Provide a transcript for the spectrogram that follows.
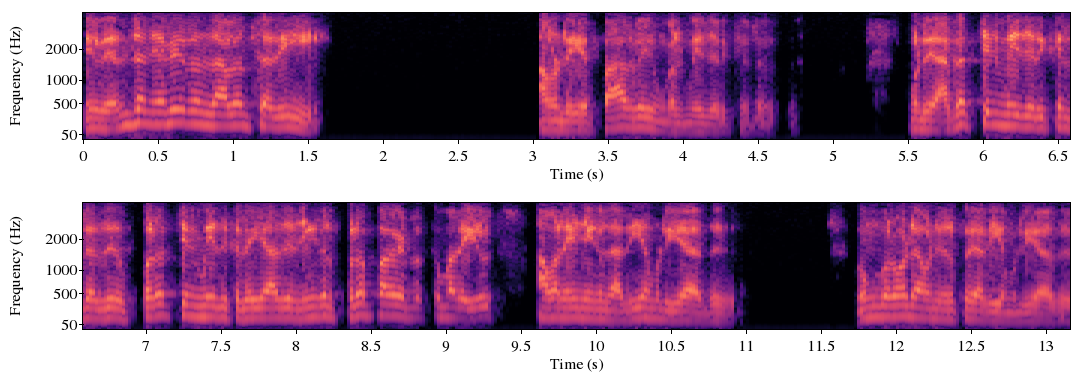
நீங்கள் எந்த நிலையில் இருந்தாலும் சரி அவனுடைய பார்வை உங்கள் மீது இருக்கின்றது. உங்களுடைய அகத்தின் மீது இருக்கின்றது புறத்தின் மீது கிடையாது. நீங்கள் புறப்பாக இருக்கும் வரையில் அவனை நீங்கள் அறிய முடியாது. உங்களோடு அவன் இருப்பதை அறிய முடியாது.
